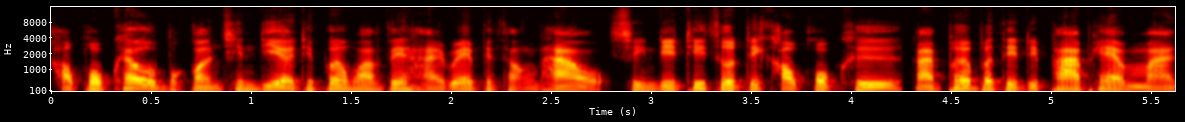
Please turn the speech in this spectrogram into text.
เขาพบแค่อุปกรณ์ชิ้นเดียวที่เพิ่มความเสียหายเวทเป็นสองเท่า สิ่งดีที่สุดที่เขาพบคือการเพิ่มประสิทธิภาพแค่ประมาณ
